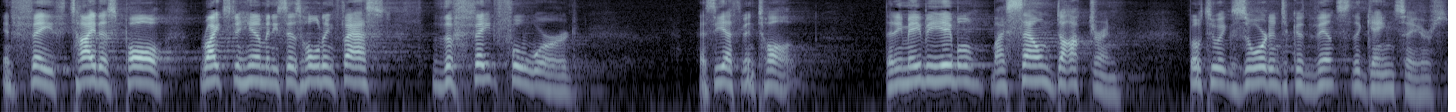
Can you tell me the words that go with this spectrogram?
in faith. Titus, Paul writes to him and he says, holding fast the faithful word as he hath been taught, that he may be able by sound doctrine both to exhort and to convince the gainsayers.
